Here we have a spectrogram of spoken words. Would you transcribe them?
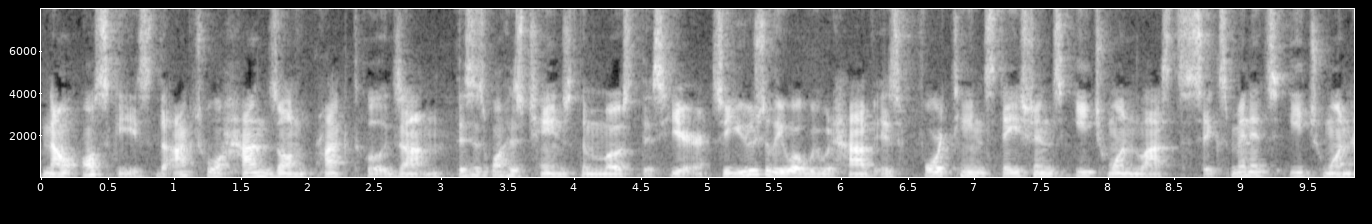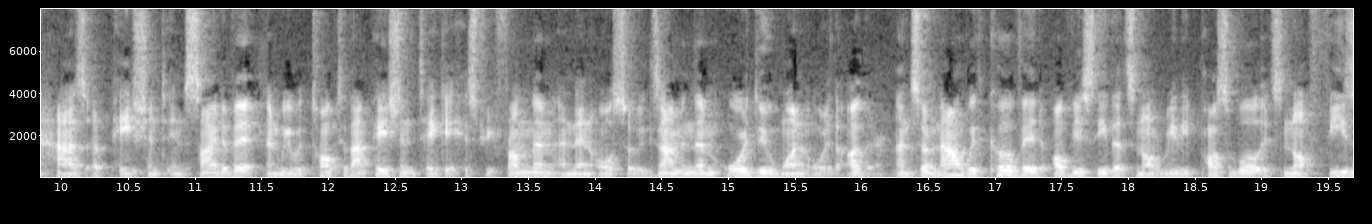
Now, OSCEs, the actual hands-on practical exam, this is what has changed the most this year. So usually what we would have is 14 stations, each one lasts six minutes, each one has a patient inside of it, and we would talk to that patient, take a history from them, and then also examine them, or do one or the other. And so now with COVID, obviously that's not really possible. It's not feasible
